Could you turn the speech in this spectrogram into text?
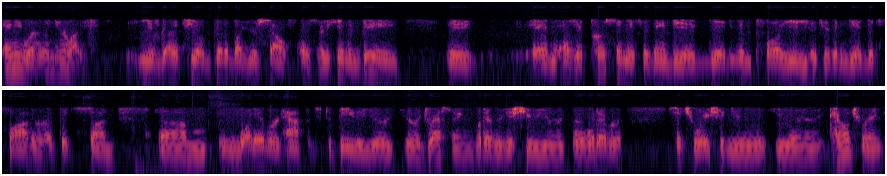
anywhere in your life. You've got to feel good about yourself as a human being and as a person if you're going to be a good employee, if you're going to be a good father, a good son, um, whatever it happens to be that you're you're addressing, whatever issue you're or whatever situation you you are encountering,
